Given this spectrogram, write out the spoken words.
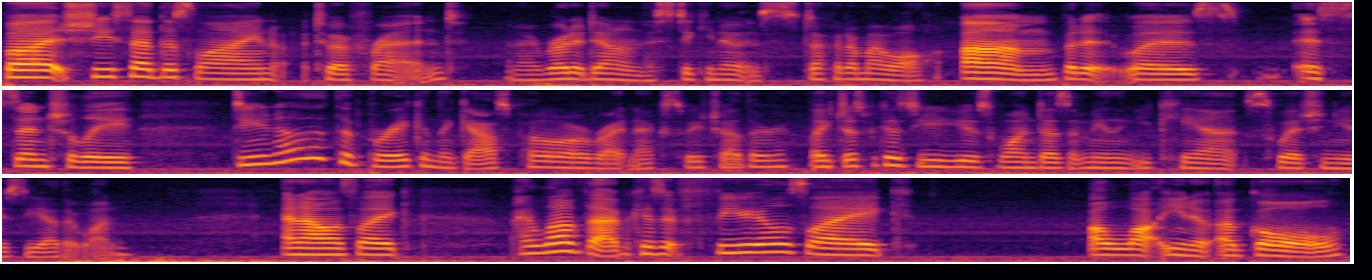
but she said this line to a friend, and I wrote it down on a sticky note and stuck it on my wall. Um, but it was essentially, do you know that the brake and the gas pedal are right next to each other? Like, just because you use one doesn't mean that you can't switch and use the other one. And I was like, I love that because it feels like a lot, you know, a goal.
